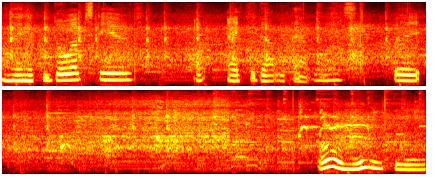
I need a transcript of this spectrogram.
And then if we go upstairs, I, I forgot what that was. But Oh, movie theater.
